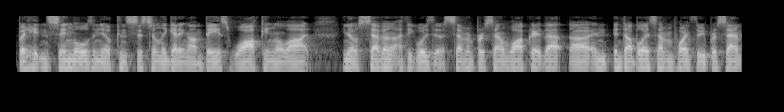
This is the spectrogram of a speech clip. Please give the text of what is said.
but hitting singles and, you know, consistently getting on base, walking a lot. You know, seven, I think, what is it, a 7% walk rate that uh, in, in double A, 7.3%.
